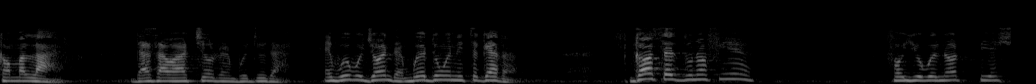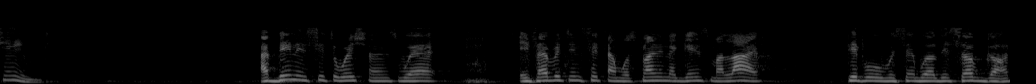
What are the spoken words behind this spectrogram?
come alive. That's how our children will do that. And we will join them. We're doing it together. God says, Do not fear, for you will not be ashamed. I've been in situations where if everything Satan was planning against my life, people would say, Well, they serve God.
